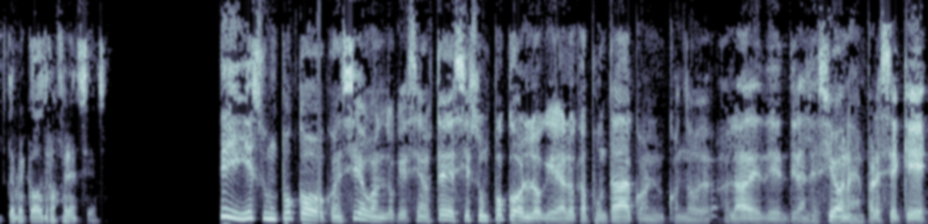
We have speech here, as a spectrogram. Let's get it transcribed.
este mercado de transferencias Sí, es un poco, coincido con lo que decían ustedes, y es un poco lo que a lo que apuntaba con, cuando hablaba de las lesiones. Me parece que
